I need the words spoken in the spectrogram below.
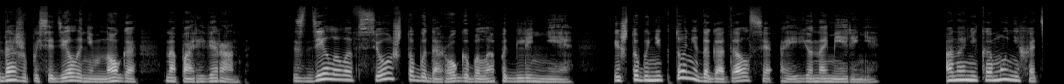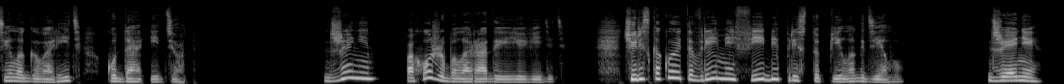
даже посидела немного на паре веранд. Сделала все, чтобы дорога была подлиннее и чтобы никто не догадался о ее намерении. Она никому не хотела говорить, куда идет. Дженни, похоже, была рада ее видеть. Через какое-то время Фиби приступила к делу. «Дженни,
